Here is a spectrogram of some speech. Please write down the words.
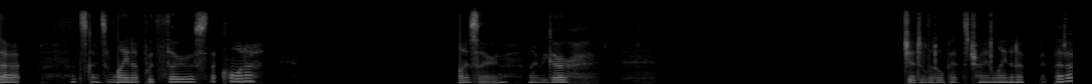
That it's going to line up with those, that corner on its own. There we go. Jit a little bit to try and line it up a bit better.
